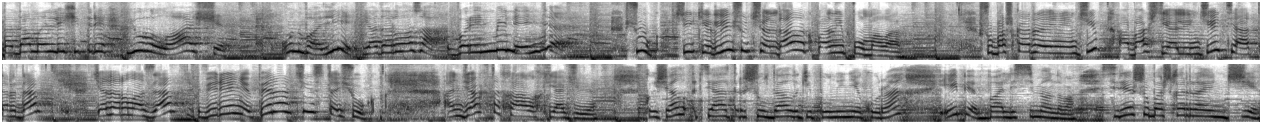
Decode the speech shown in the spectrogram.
Тада мәнле хитре юрылашы. Он вали ядарлаза варенмеленде. Шук, чикерли шучандалык паны пулмала. Шубашкар районинчи, абаш ялинчи театрда ядарлаза верене пер артиста шук. Анжақта халық яджили. Кожал театр шулдалыки полнине кура, эпе Бали Семенова. Сире Шубашкар райончи,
